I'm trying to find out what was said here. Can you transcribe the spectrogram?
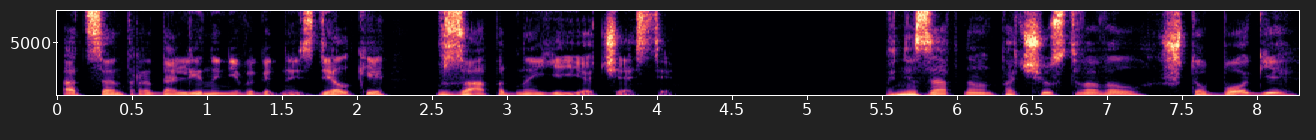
от центра долины невыгодной сделки в западной ее части. Внезапно он почувствовал, что боги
